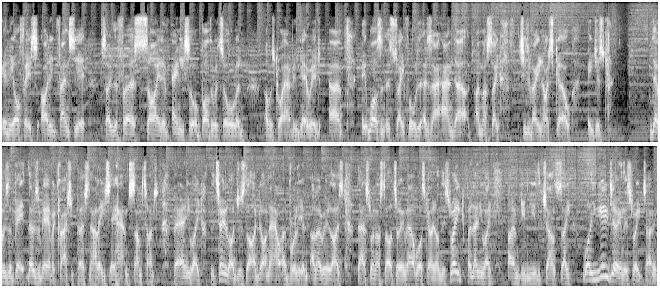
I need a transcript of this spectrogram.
in the office. I didn't fancy it, so the first sign of any sort of bother at all, and I was quite happy to get rid. Um, it wasn't as straightforward as that, and uh, I must say, she's a very nice girl. It just there was a bit there was a bit of a clash of personalities. It happens sometimes. But anyway, the two lodgers that I've got now are brilliant, and I realise that's when I start talking about what's going on this week. But anyway, I haven't given you the chance to say what are you doing this week, Tony?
